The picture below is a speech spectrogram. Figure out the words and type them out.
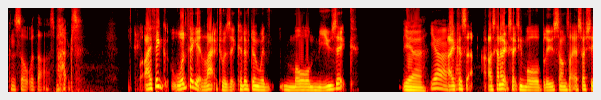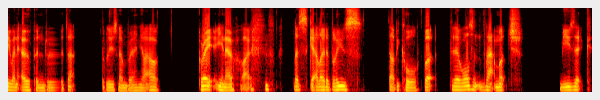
consult with that aspect. I think one thing it lacked was it could have done with more music. Yeah, Yeah, I because I was kind of expecting more blues songs, like especially when it opened with that blues number, and you're like, oh, great, you know, like let's get a load of blues. That'd be cool. But there wasn't that much music,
